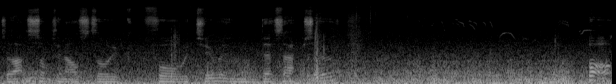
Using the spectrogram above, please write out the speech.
So that's something I'll still look forward to in this episode. But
